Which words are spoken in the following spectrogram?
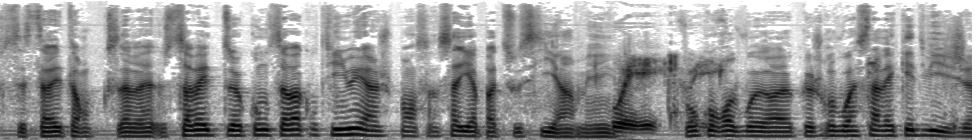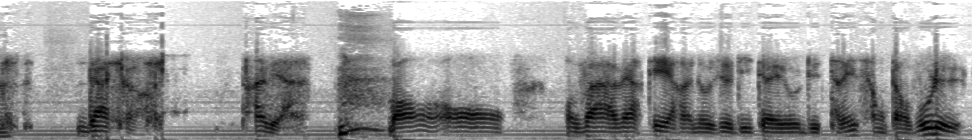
Ça, va être, ça va, ça va être, ça va continuer, hein, je pense. Ça, il n'y a pas de souci, hein, mais Oui. faut oui. qu'on revoie, que je revoie ça avec Edwige. D'accord. Très bien. Bon, on, on va avertir nos auditeurs et auditrices en temps voulu.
